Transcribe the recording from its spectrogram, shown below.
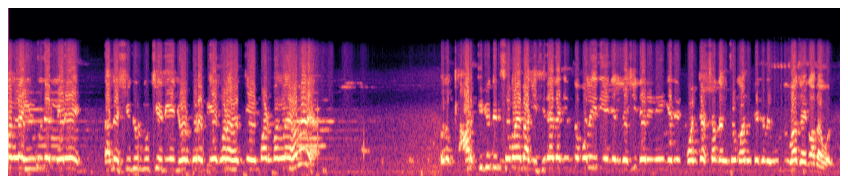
বাংলায় হিন্দুদের মেরে তাদের সিঁদুর মুছিয়ে দিয়ে জোর করে বিয়ে করা হচ্ছে এপার বাংলায় হবে না? আর কিছুদিন সময় বাকি। সিরাজা কিন্তু বলেই দিয়েছেন বেশি দেরি নেই যেদিন পঞ্চাশ শতাংশ মানুষ এখানে উর্দু ভাষায় কথা বলবে।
